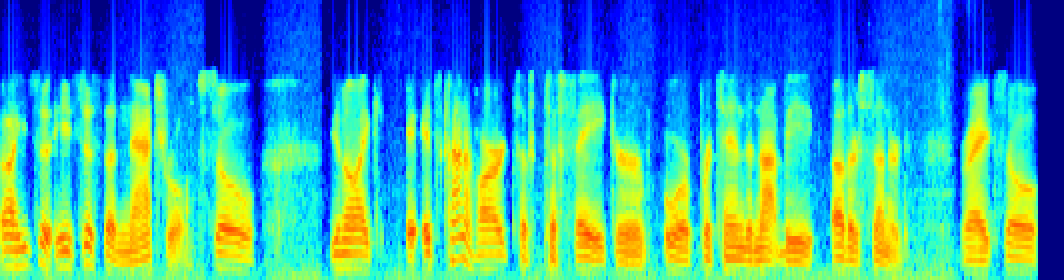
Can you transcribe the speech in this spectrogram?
Uh, he's a, he's just a natural. So, you know, like it, it's kind of hard to to fake or or pretend to not be other centered, right? So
